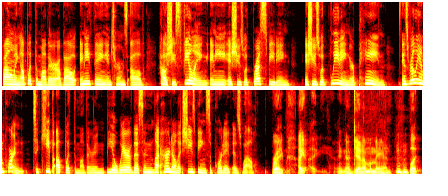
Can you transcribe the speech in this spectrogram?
following up with the mother about anything in terms of how she's feeling, any issues with breastfeeding, issues with bleeding or pain, is really important to keep up with the mother and be aware of this and let her know that she's being supported as well. Right. I, I again, I'm a man, mm-hmm. but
